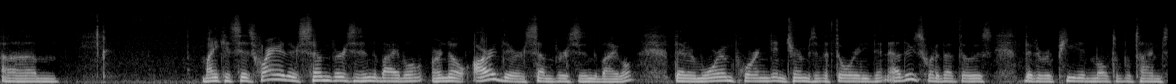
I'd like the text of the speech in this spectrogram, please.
Um, Micah says, why are there some verses in the Bible, or no, are there some verses in the Bible that are more important in terms of authority than others? What about those that are repeated multiple times?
